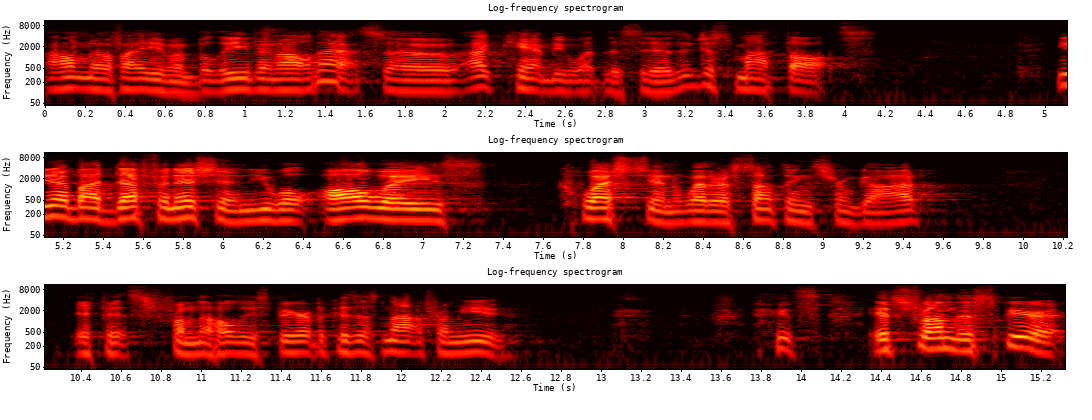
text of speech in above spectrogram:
I don't know if I even believe in all that, so I can't be what this is. It's just my thoughts. You know, by definition, you will always question whether something's from God if it's from the Holy Spirit because it's not from you. It's, it's from the Spirit.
